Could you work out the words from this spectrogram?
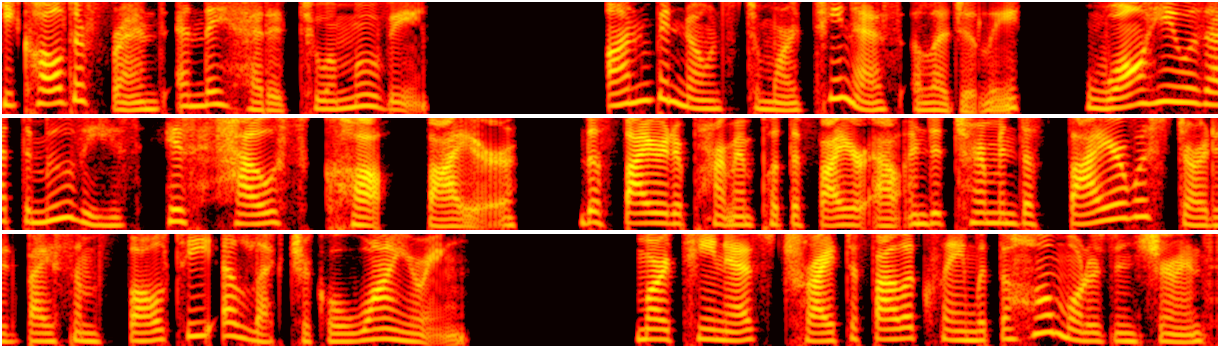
he called a friend and they headed to a movie. Unbeknownst to Martinez, allegedly, while he was at the movies, his house caught fire. The fire department put the fire out and determined the fire was started by some faulty electrical wiring. Martinez tried to file a claim with the homeowner's insurance,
